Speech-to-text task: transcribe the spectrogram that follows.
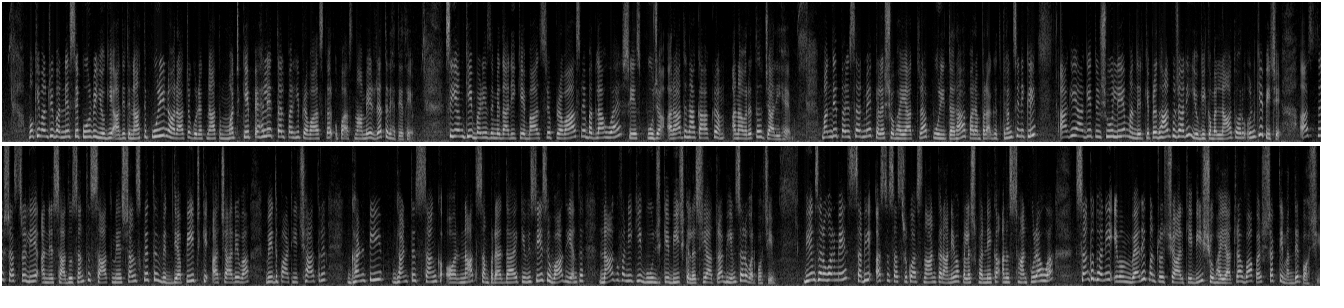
मुख्यमंत्री बनने से पूर्व योगी आदित्यनाथ पूरी नवरात्र गोरखनाथ मठ के पहले तल पर ही प्रवास कर उपासना में रत रहते थे। सीएम की बड़ी ज़िम्मेदारी के बाद सिर्फ़ प्रवास में बदला हुआ है। शेष पूजा आराधना का क्रम अनावरत जारी है। मंदिर परिसर में कलश शोभा यात्रा पूरी तरह परंपरागत ढंग से निकली। आगे आगे त्रिशूल लिए मंदिर के प्रधान पुजारी योगी कमलनाथ और उनके पीछे अस्त्र शस्त्र लिए अन्य साधु संत, साथ में संस्कृत विद्यापीठ के आचार्य व वेदपाठी छात्र, घंटी, घंट संख और नाथ संप्रदाय के विशेष वाद यंत्र नागफनी की गूंज के बीच कलश यात्रा भीम सरोवर पहुँची। भीम सरोवर में सभी अस्त्र शस्त्र को स्नान कराने व कलश भरने का अनुष्ठान पूरा हुआ। शंख ध्वनि एवं वैदिक मंत्रोच्चार के बीच शोभा यात्रा वापस शक्ति मंदिर पहुँची।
